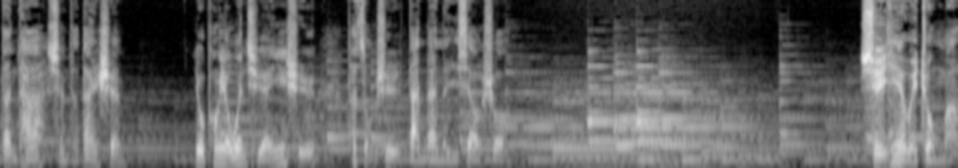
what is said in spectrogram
但他选择单身。有朋友问起原因时，他总是淡淡的一笑说：“学业为重嘛。”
